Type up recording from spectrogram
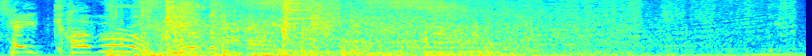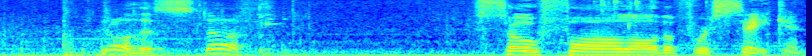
Take cover or feel the pain. Look at all this stuff. So fall all the Forsaken.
